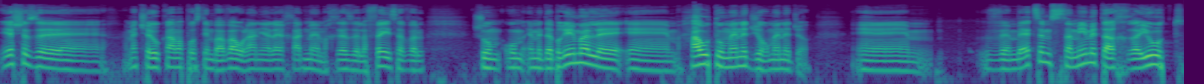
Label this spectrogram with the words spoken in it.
יש איזה, האמת שהיו כמה פוסטים בעבר, אולי אני אעלה אחד מהם אחרי זה לפייס, אבל שהוא, הוא, הם מדברים על uh, how to manage your manager. Um, והם בעצם שמים את האחריות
